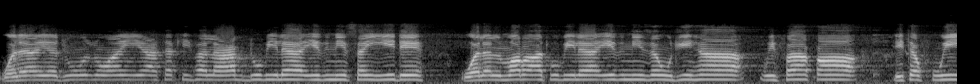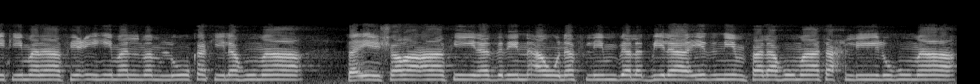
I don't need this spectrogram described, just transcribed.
ولا يجوز أن يعتكف العبد بلا إذن سيده ولا المرأة بلا إذن زوجها وفاقا. لتفويت منافعهما المملوكة لهما فإن شرعا في نذر أو نفل بلا إذن فلهما تحليلهما.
